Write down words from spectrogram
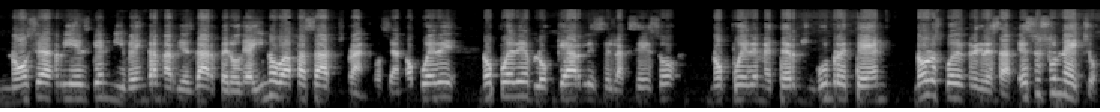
no se arriesguen ni vengan a arriesgar, pero de ahí no va a pasar, Frank. O sea, no puede, no puede bloquearles el acceso, no puede meter ningún retén, no los puede regresar. Eso es un hecho.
